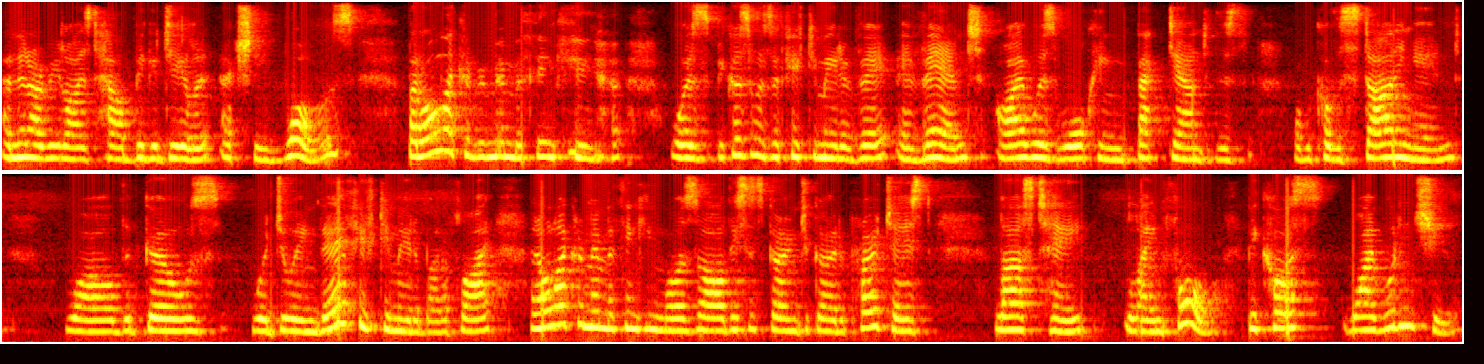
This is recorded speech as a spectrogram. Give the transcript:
And then I realised how big a deal it actually was. But all I could remember thinking was because it was a 50 metre event, I was walking back down to this, what we call the starting end, while the girls were doing their 50 metre butterfly. And all I could remember thinking was, oh, this is going to go to protest last heat, lane four, because why wouldn't you?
